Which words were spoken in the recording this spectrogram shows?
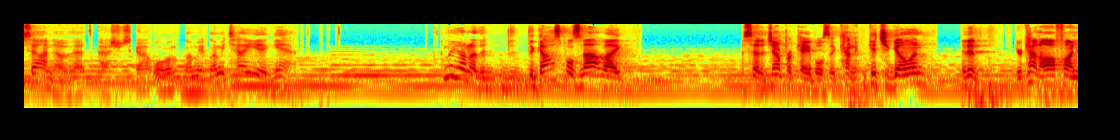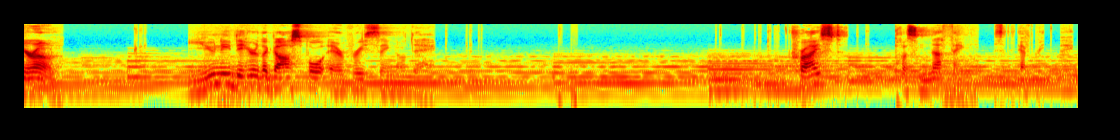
Say, I know that, Pastor Scott. Well, let me, let me tell you again. Let me know the, the, the gospel's not like a set of jumper cables that kind of get you going, and then you're kind of off on your own. You need to hear the gospel every single day. Christ plus nothing is everything.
